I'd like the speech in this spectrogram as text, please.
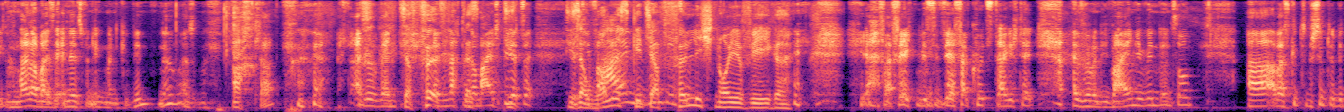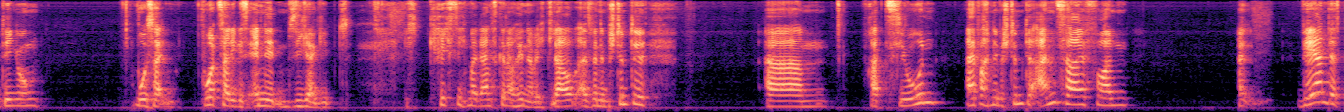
Normalerweise endet es, wenn irgendjemand gewinnt, ne? Also Ach. klar. also wenn ja also nach dem normalen Spielzeit. Die, dieser die Wallace geht ja völlig so. neue Wege. ja, war vielleicht ein bisschen sehr verkürzt dargestellt. Also wenn man die Wahlen gewinnt und so. Äh, aber es gibt bestimmte Bedingungen, wo es halt ein vorzeitiges Ende im Sieger gibt. Ich krieg's nicht mal ganz genau hin, aber ich glaube, also wenn eine bestimmte ähm, Fraktion einfach eine bestimmte Anzahl von äh, während des,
